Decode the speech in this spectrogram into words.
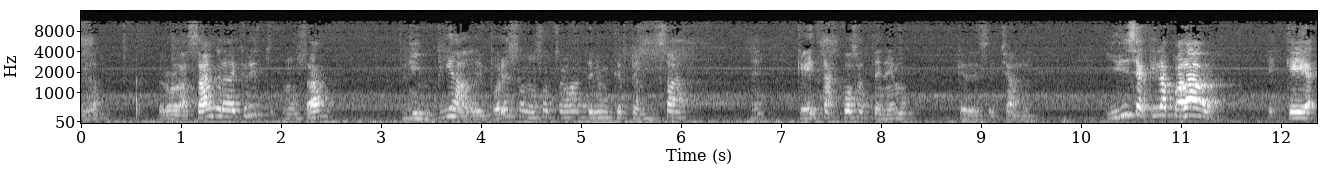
¿verdad? Pero la sangre de Cristo nos ha limpiado y por eso nosotros ahora tenemos que pensar ¿eh? que estas cosas tenemos que desecharlas. Y dice aquí la palabra que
